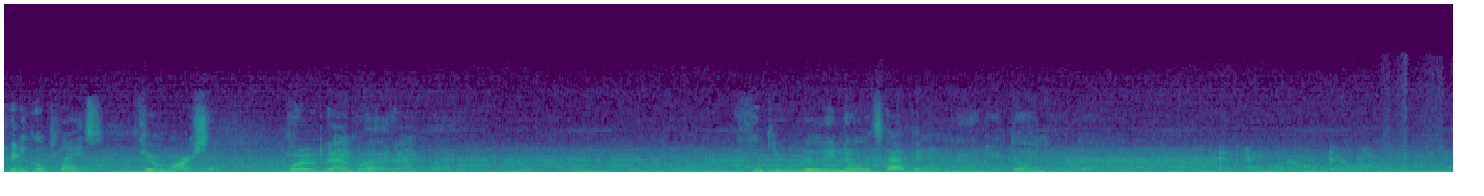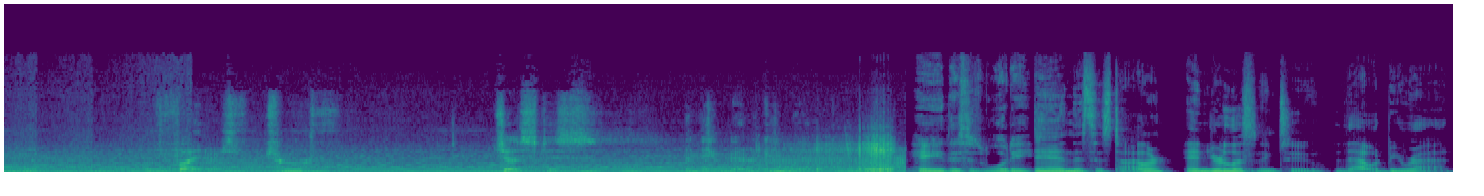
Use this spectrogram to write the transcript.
Pretty cool place if you're a Martian. Or a vampire. vampire You think you really know what's happening around here, don't you? We're fighters for truth, justice, and the American way. Hey, this is Woody. And this is Tyler, and you're listening to That Would Be Rad.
